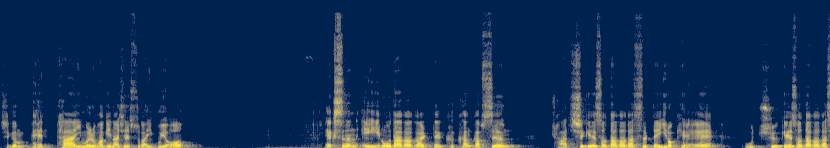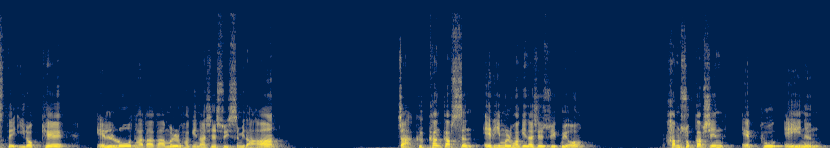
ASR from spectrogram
지금 베타임을 확인하실 수가 있고요. x는 a로 다가갈 때 극한값은 좌측에서 다가갔을 때 이렇게 우측에서 다가갔을 때 이렇게 l로 다가감을 확인하실 수 있습니다. 자, 극한값은 l임을 확인하실 수 있고요. 함수값인 fa는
